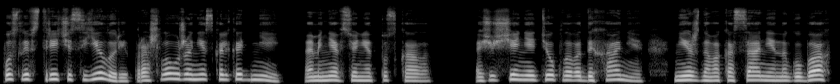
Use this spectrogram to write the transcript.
После встречи с Елури прошло уже несколько дней, а меня все не отпускало. Ощущение теплого дыхания, нежного касания на губах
